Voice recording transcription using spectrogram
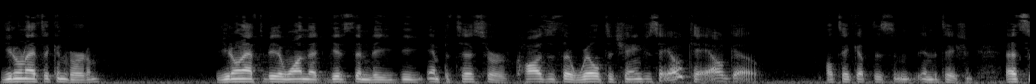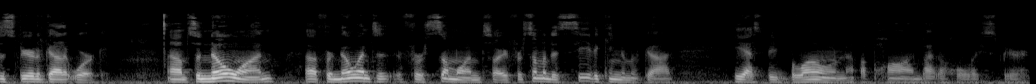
you don't have to convert them. You don't have to be the one that gives them the, the impetus or causes their will to change and say, okay, I'll go. I'll take up this invitation. That's the Spirit of God at work. Um, so no one, uh, for no one to, for someone, sorry, for someone to see the kingdom of God, he has to be blown upon by the Holy Spirit.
